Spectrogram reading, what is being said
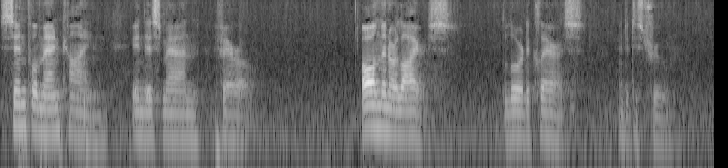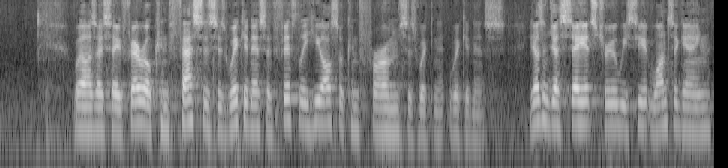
sinful mankind in this man, Pharaoh. All men are liars, the Lord declares, and it is true. Well, as I say, Pharaoh confesses his wickedness, and fifthly, he also confirms his wickedness. He doesn't just say it's true, we see it once again.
